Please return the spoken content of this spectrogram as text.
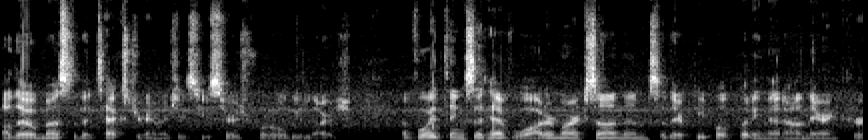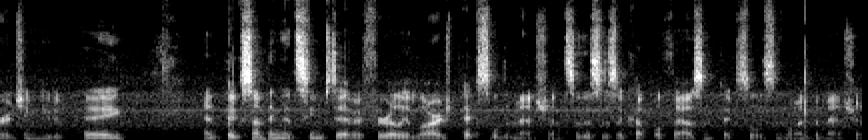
Although most of the texture images you search for will be large. Avoid things that have watermarks on them, so there are people putting that on there encouraging you to pay. And pick something that seems to have a fairly large pixel dimension. So this is a couple thousand pixels in one dimension.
